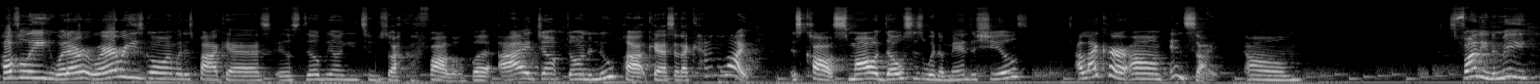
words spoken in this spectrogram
hopefully whatever wherever he's going with his podcast it'll still be on youtube so i can follow. But i jumped on a new podcast that i kind of like. It's called small doses with Amanda Seales. I like her um insight. Um it's funny to me.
